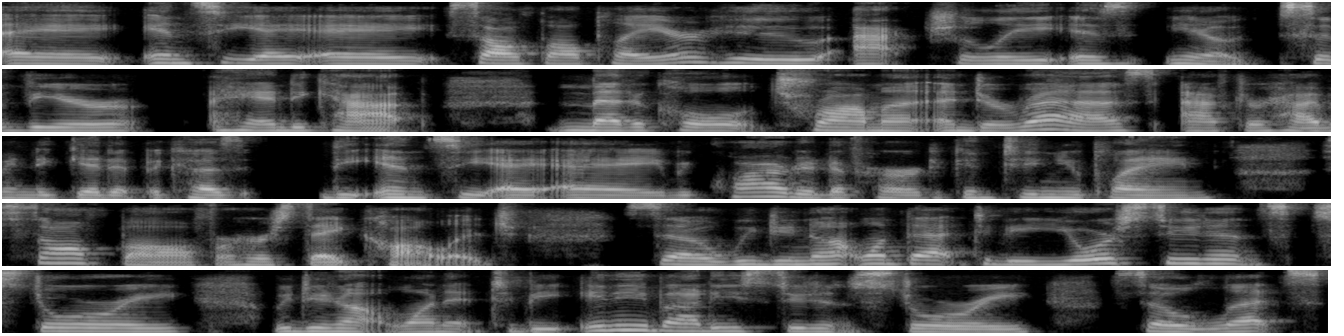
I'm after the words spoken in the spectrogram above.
a NCAA softball player who actually is, you know, severe handicap, medical trauma, and duress after having to get it because the NCAA required it of her to continue playing softball for her state college. So we do not want that to be your student's story. We do not want it to be anybody's student's story. So let's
